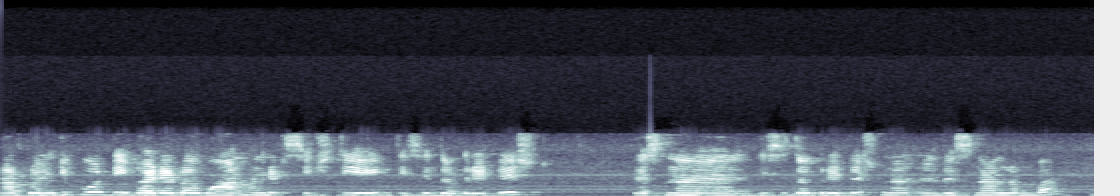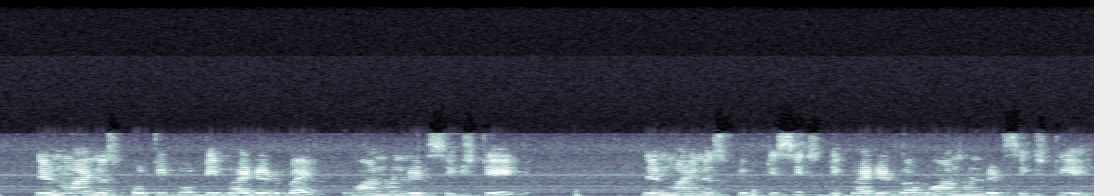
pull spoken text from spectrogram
now 24 divided by 168 this is the greatest rational this is the greatest rational number. Then minus 42 divided by 168 then minus 56 divided by 168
